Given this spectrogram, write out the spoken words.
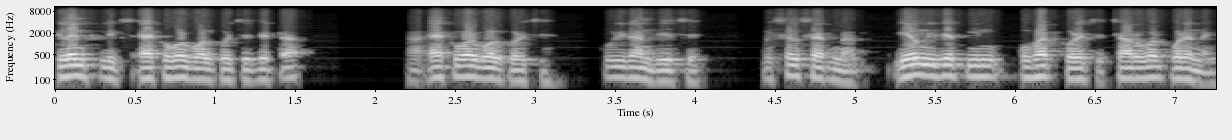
গ্লেন ফিলিক্স এক ওভার বল করেছে যেটা হ্যাঁ, এক ওভার বল করেছে। কুড়ি রান দিয়েছে। মিশেল স্যাটনার, এও নিজে তিন ওভার করেছে, চার ওভার করে নাই।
